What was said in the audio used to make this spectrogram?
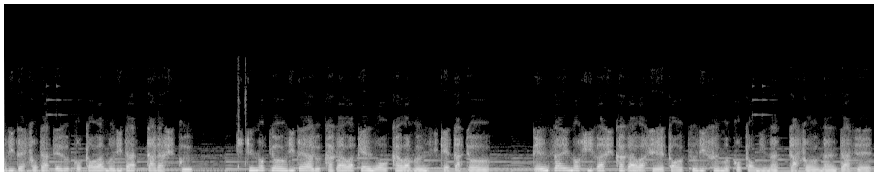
人で育てることは無理だったらしく、父の郷里である香川県大川郡引田町、現在の東香川市へと移り住むことになったそうなんだぜ。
